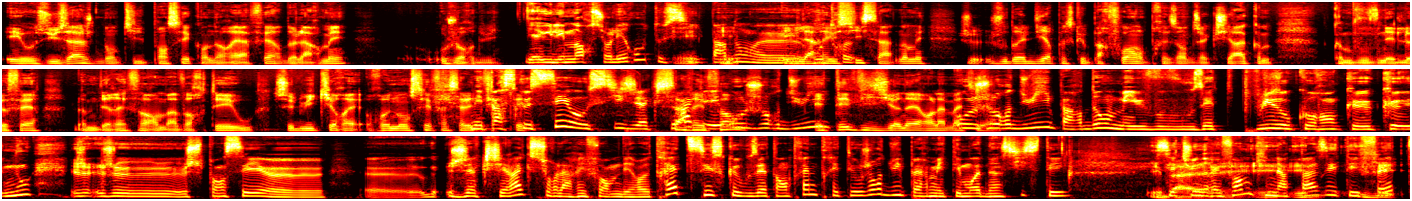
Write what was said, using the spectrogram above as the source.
et aux usages dont il pensait qu'on aurait à faire de l'armée aujourd'hui. Il y a eu les morts sur les routes aussi, Et- pardon. et- euh, et il a autre- réussi ça. Non mais je, je voudrais le dire parce que parfois on présente Jacques Chirac comme, comme vous venez de le faire, l'homme des réformes avortées ou celui qui aurait renoncé face à la Mais parce que c'est aussi Jacques Chirac et aujourd'hui, était visionnaire en la matière. Aujourd'hui, pardon, mais vous, vous êtes plus au courant que, que nous. Je, je, je pensais euh, euh, Jacques Chirac sur la réforme des retraites. C'est ce que vous êtes en train de traiter aujourd'hui. Permettez-moi d'insister. Eh C'est ben, une réforme qui n'a pas été il est- faite.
